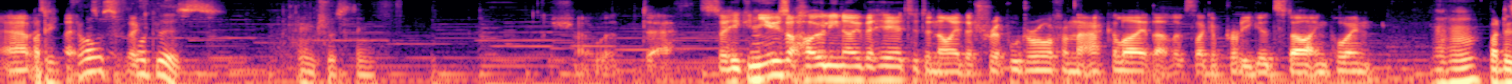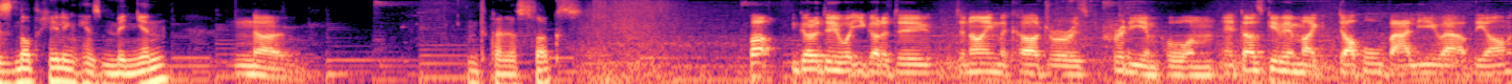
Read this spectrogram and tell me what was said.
Uh, But he let's- goes let's for this. Interesting. Shadow Word: Death. So he can use a Holy Nova here to deny the triple draw from the Acolyte. That looks like a pretty good starting point. Mm-hmm. But it's not healing his minion. No. It kind of sucks. But you got to do what you got to do. Denying the card draw is pretty important. It does give him like double value out of the Armor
